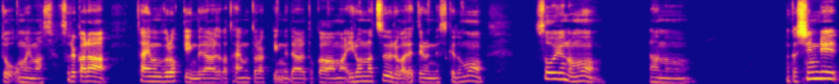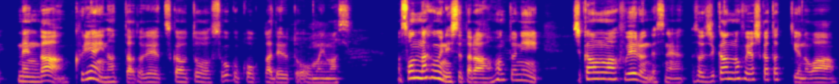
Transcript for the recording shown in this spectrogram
と思います。それから、タイムブロッキングであるとか、タイムトラッキングであるとか、まあ、いろんなツールが出てるんですけども、そういうのも、あの、なんか心理面がクリアになった後で使うとすごく効果が出ると思います。そんな風にしてたら本当に時間は増えるんですね。そう、時間の増やし方っていうのは、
